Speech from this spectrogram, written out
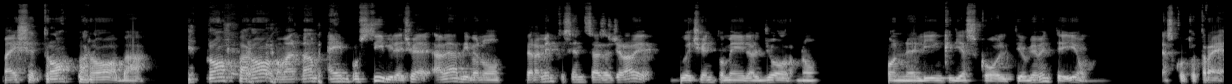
ma esce troppa roba, è troppa roba, ma, ma, è impossibile. Cioè, a me arrivano veramente senza esagerare 200 mail al giorno con link di ascolti. Ovviamente io ne ascolto tre.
